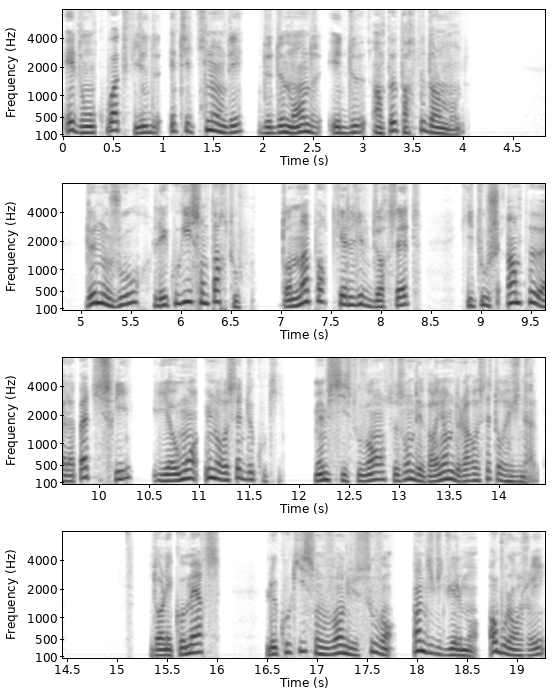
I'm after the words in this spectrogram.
Et donc, Wakefield était inondé de demandes et de un peu partout dans le monde. De nos jours, les cookies sont partout. Dans n'importe quel livre de recettes qui touche un peu à la pâtisserie, il y a au moins une recette de cookies, même si souvent ce sont des variantes de la recette originale. Dans les commerces, les cookies sont vendus souvent individuellement en boulangerie,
